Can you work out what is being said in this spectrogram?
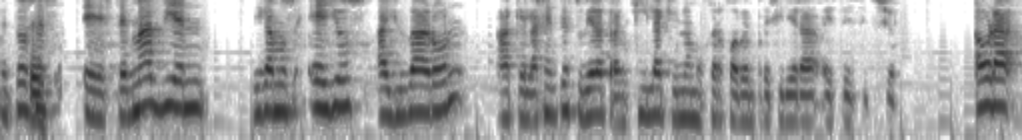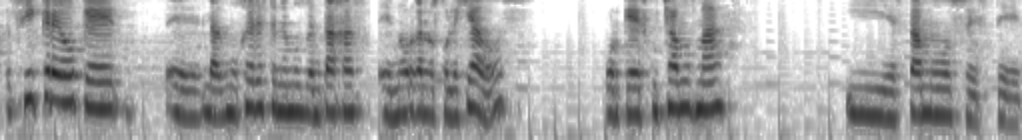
Entonces, este, más bien, digamos, ellos ayudaron a que la gente estuviera tranquila que una mujer joven presidiera esta institución. Ahora, sí creo que eh, las mujeres tenemos ventajas en órganos colegiados porque escuchamos más y estamos, este,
